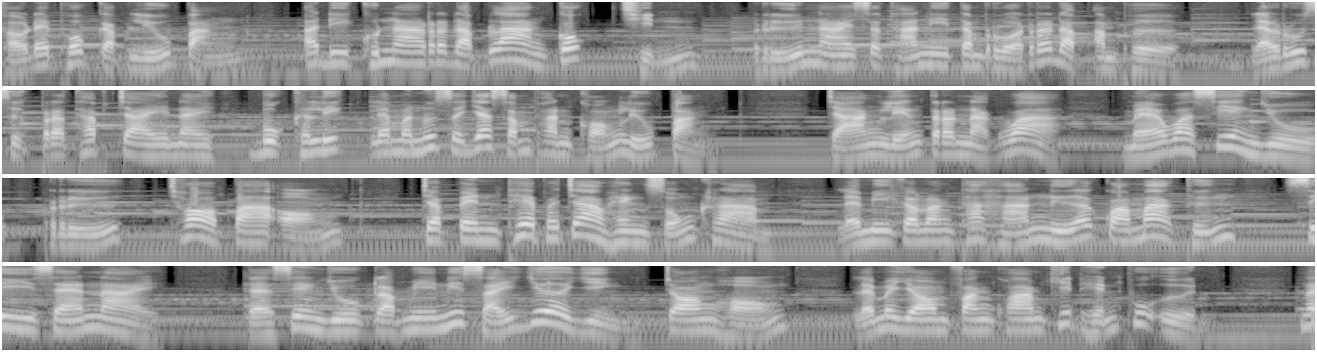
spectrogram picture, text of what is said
เขาได้พบกับหลิวปัง อดีตคุณนาระดับล่างก๊กฉิน หรือนายสถานีตำรวจระดับอำเภอ แล้วรู้สึกประทับใจในบุคลิกและมนุษยสัมพันธ์ของหลิวปัง จางเหลียงตระหนักว่า แม้ว่าเซี่ยงอยู่หรือช่อปาอ๋อง จะเป็นเทพเจ้าแห่งสงคราม และมีกำลังทหารเหนือกว่ามากถึง4แสนนาย แต่เซี่ยงอยู่กลับมีนิสัยเย่อหยิ่งจองหอง และไม่ยอมฟังความคิดเห็นผู้อื่น ใน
